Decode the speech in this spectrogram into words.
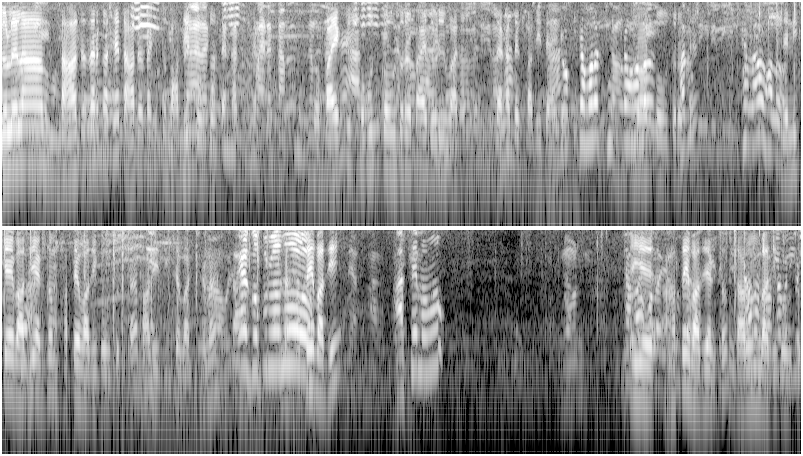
চলে এলাম তাহাজাদার কাছে। তাহাজাদা কিন্তু বাদির কবুতর দেখাচ্ছে। তো পায়ে একটি সবুজ কবুতরের পায়ে দড়ি বাজছে দেখাতে বাদি দেয় চোখটা যে নিচে বাজি একদম হাতে বাজি কবুতরটা বাজি দিতে পারছে না। এ গোপুর মামু হাতে বাজি। আছে মামু? এই হাতে বাজি একদম দারুণ বাজি কবুতর।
